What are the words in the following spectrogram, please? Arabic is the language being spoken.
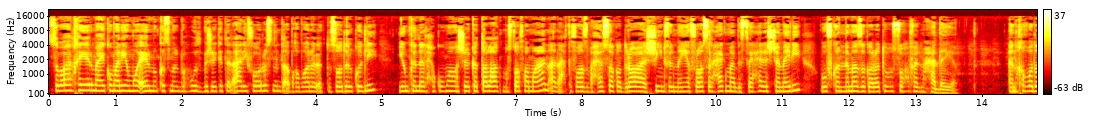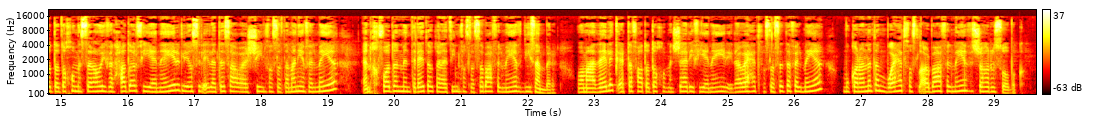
صباح الخير معاكم مريم وائل من قسم البحوث بشركة الأهلي فورس. نبدأ بأخبار الاقتصاد الكلي. يمكن للحكومة وشركة طلعت مصطفى معا الإحتفاظ بحصة قدرها 20% في رأس الحكمة بالساحل الشمالي وفقا لما ذكرته الصحف المحلية. انخفض التضخم السنوي في الحضر في يناير ليصل إلى 29.8% انخفاضا من 33.7% في ديسمبر. ومع ذلك ارتفع التضخم الشهري في يناير إلى 1.6% مقارنة ب 1.4% في الشهر السابق.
